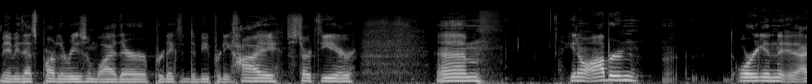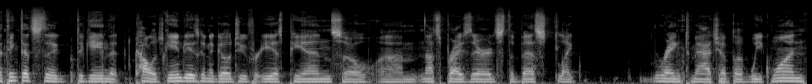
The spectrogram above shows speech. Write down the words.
maybe that's part of the reason why they're predicted to be pretty high to start the year. Um, you know, Auburn, Oregon, I think that's the, the game that College Game Day is going to go to for ESPN, so um, not surprised there. It's the best like ranked matchup of week one.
